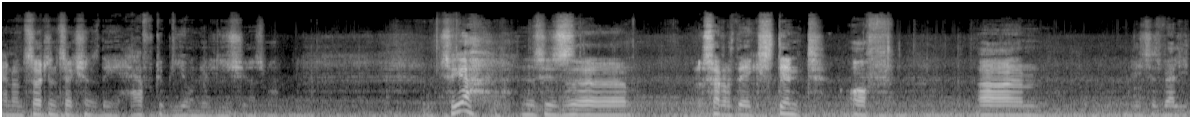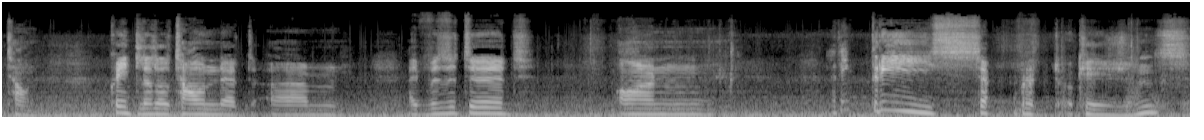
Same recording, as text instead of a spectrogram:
and on certain sections they have to be on a leash as well. So yeah this is uh, sort of the extent of um, Nature's Valley town. Quaint little town that um, I visited on I think three separate occasions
